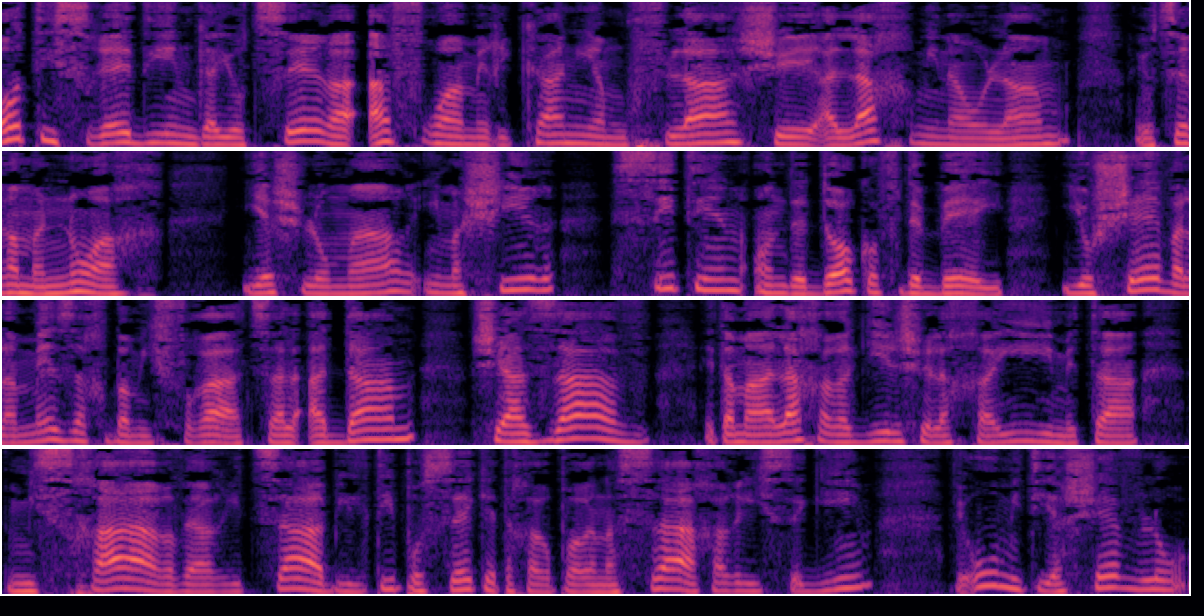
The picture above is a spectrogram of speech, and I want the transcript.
אוטיס רדינג, היוצר האפרו-אמריקני המופלא שהלך מן העולם, היוצר המנוח, יש לומר, עם השיר Sitting on the Dock of the Bay, יושב על המזח במפרץ, על אדם שעזב את המהלך הרגיל של החיים, את המסחר והריצה הבלתי פוסקת אחר פרנסה, אחר הישגים, והוא מתיישב לו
